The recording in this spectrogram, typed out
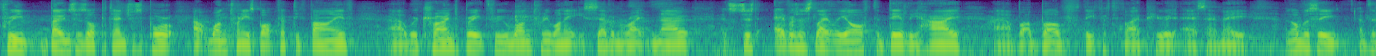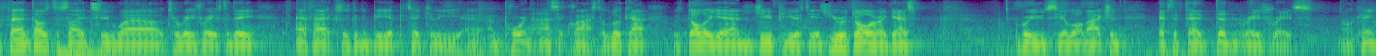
three bounces off potential support at 120 spot 55. Uh, we're trying to break through 121.87 right now. It's just ever so slightly off the daily high, uh, but above the 55 period SMA. And obviously, if the Fed does decide to uh, to raise rates today, FX is going to be a particularly uh, important asset class to look at with dollar yen, GBP USD, it's euro dollar, I guess, where you'd see a lot of action if the Fed didn't raise rates. Okay,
